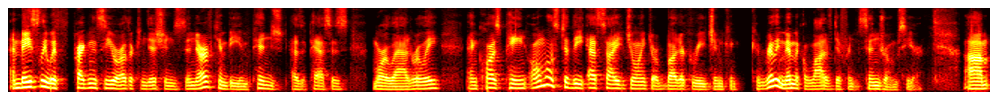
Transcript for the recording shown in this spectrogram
And basically, with pregnancy or other conditions, the nerve can be impinged as it passes more laterally and cause pain almost to the SI joint or buttock region, can, can really mimic a lot of different syndromes here. Um,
